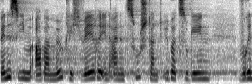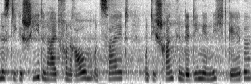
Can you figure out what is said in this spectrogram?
Wenn es ihm aber möglich wäre, in einen Zustand überzugehen, worin es die Geschiedenheit von Raum und Zeit und die Schranken der Dinge nicht gäbe,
